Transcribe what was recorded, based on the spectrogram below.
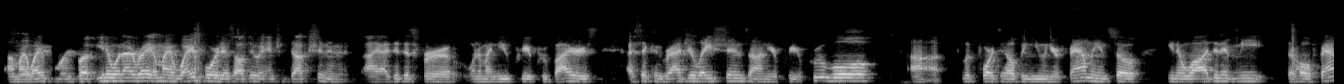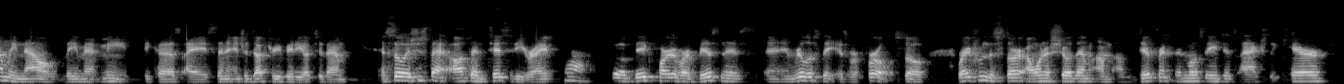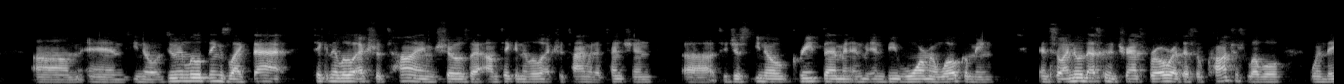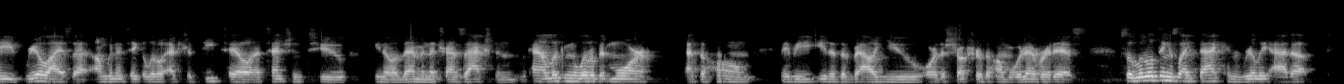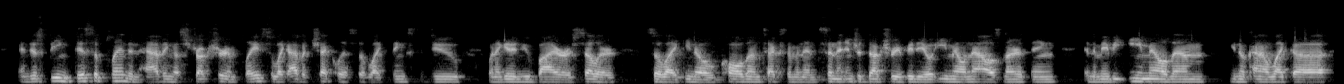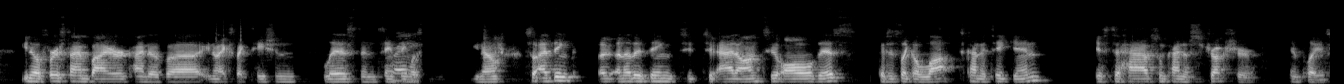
on my whiteboard. But you know what I write on my whiteboard is I'll do an introduction, and I, I did this for one of my new pre-approved buyers. I said, congratulations on your pre-approval. Uh, look forward to helping you and your family. And so, you know, while I didn't meet their whole family, now they met me because I sent an introductory video to them. And so it's just that authenticity, right? Yeah. A big part of our business in real estate is referrals. So right from the start, I want to show them I'm, I'm different than most agents. I actually care. Um, and, you know, doing little things like that, taking a little extra time shows that I'm taking a little extra time and attention uh, to just you know greet them and, and be warm and welcoming. And so I know that's going to transfer over at the subconscious level when they realize that I'm going to take a little extra detail and attention to you know them in the transaction, kind of looking a little bit more at the home, maybe either the value or the structure of the home or whatever it is. So little things like that can really add up. And just being disciplined and having a structure in place. So like I have a checklist of like things to do when I get a new buyer or seller so like, you know, call them, text them, and then send an introductory video. Email now is another thing, and then maybe email them, you know, kind of like a, you know, first time buyer kind of, uh, you know, expectation list, and same right. thing with, you know. So I think another thing to to add on to all this, because it's like a lot to kind of take in, is to have some kind of structure in place,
